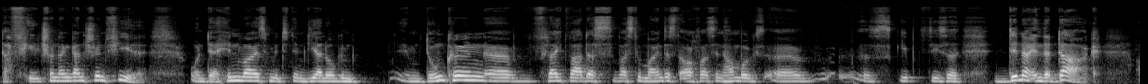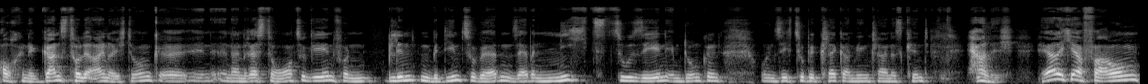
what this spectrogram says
Da fehlt schon dann ganz schön viel. Und der Hinweis mit dem Dialog im, im Dunkeln, äh, vielleicht war das, was du meintest, auch was in Hamburg, äh, es gibt diese Dinner in the Dark auch eine ganz tolle Einrichtung, äh, in, in ein Restaurant zu gehen, von Blinden bedient zu werden, selber nichts zu sehen im Dunkeln und sich zu bekleckern wie ein kleines Kind. Herrlich, herrliche Erfahrungen,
